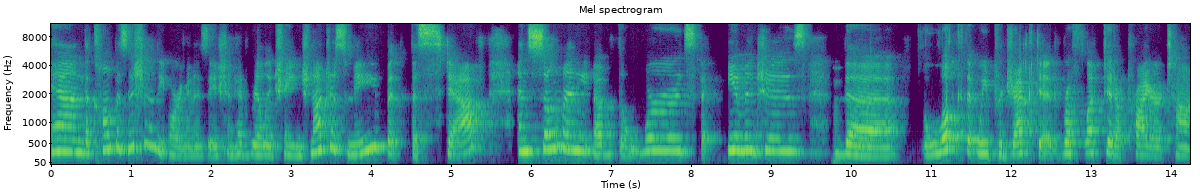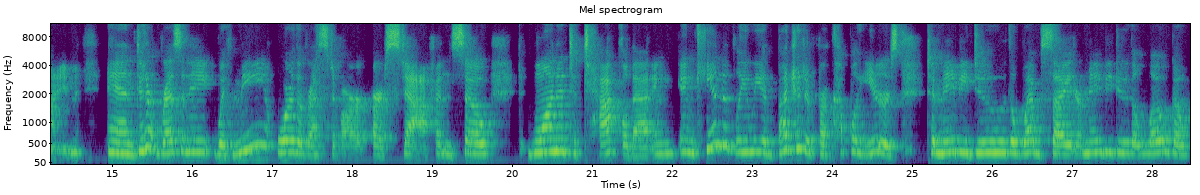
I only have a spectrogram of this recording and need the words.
And the composition of the organization had really changed, not just me, but the staff. And so many of the words, the images, hmm. The look that we projected reflected a prior time and didn't resonate with me or the rest of our, our staff. And so wanted to tackle that. And, and candidly, we had budgeted for a couple years to maybe do the website or maybe do the logo.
